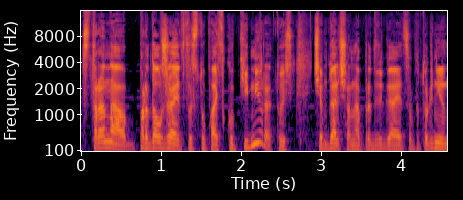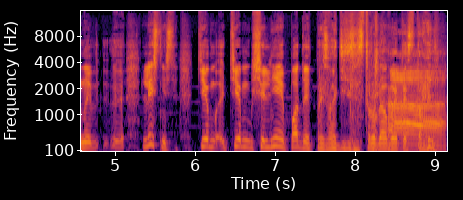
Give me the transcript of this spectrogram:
страна продолжает выступать в Кубке мира, то есть чем дальше она продвигается по турнирной э, лестнице, тем, тем сильнее падает производительность труда в этой стране.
